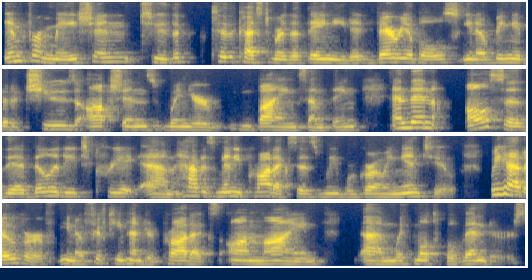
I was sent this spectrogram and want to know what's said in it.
information to the to the customer that they needed, variables, you know, being able to choose options when you're buying something, and then also the ability to create um, have as many products as we were growing into. We had over you know 1,500 products online um, with multiple vendors.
